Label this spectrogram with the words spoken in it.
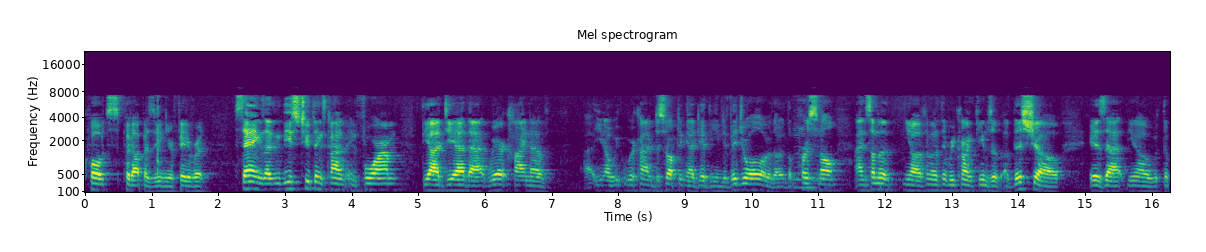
quotes put up as being your favorite sayings. I think these two things kind of inform the idea that we're kind of, uh, you know, we, we're kind of disrupting the idea of the individual or the, the Mhm. personal. And some of the, you know, some of the recurring themes of, of this show is that, you know, the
